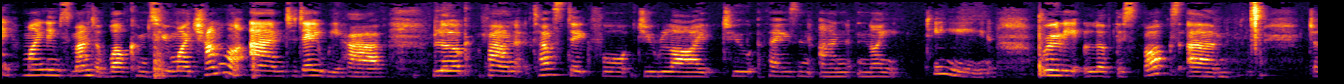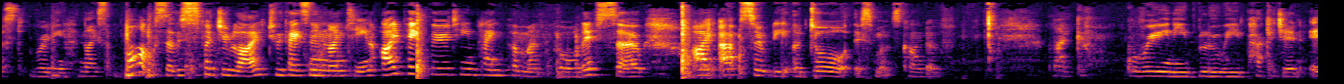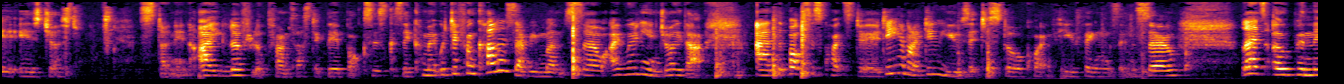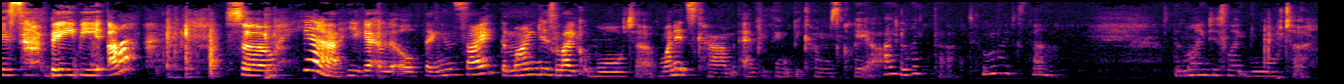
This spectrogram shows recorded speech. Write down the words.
Hi, my name's Amanda. Welcome to my channel and today we have Look Fantastic for July 2019. Really love this box. Um, just really nice box. So this is for July 2019. I pay £13 per month for this so I absolutely adore this month's kind of like greeny bluey packaging. It is just stunning. I love Look Fantastic their boxes because they come out with different colours every month so I really enjoy that. And the box is quite sturdy and I do use it to store quite a few things in. So let's open this baby up. So yeah you get a little thing inside. The mind is like water. When it's calm everything becomes clear. I like that. Who likes that? The mind is like water.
